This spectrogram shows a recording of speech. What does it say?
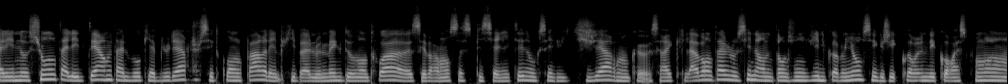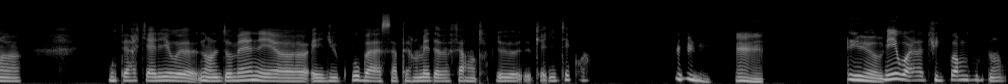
as les notions, tu as les termes, tu as le vocabulaire, tu sais de quoi on parle. Et puis, bah, le mec devant toi, c'est vraiment sa spécialité, donc c'est lui qui gère. Donc, c'est vrai que l'avantage aussi dans, dans, une ville comme Lyon, c'est que j'ai quand même des correspondants hyper calés dans le domaine. Et, et, du coup, bah, ça permet de faire un truc de, qualité. quoi. Mmh. Mais voilà, tu te formes tout le temps.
